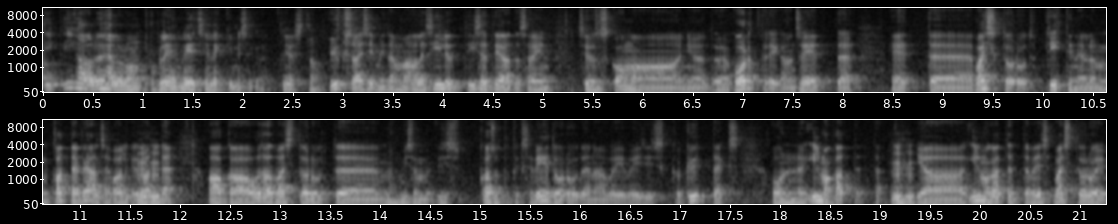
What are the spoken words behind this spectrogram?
igalühel on olnud probleem WC lekkimisega. noh, üks asi, mida ma alles hiljuti ise teada sain seoses ka oma nii-öelda ühe korteriga on see, et et äh, vasktorud, tihti neil on kate peal, see valge mm -hmm. kate, aga osad vasktorud, äh, noh, mis on siis kasutatakse veetorudena või, või siis ka kütteks, on ilma katteta mm. -hmm. ja ilma katteta vasktoru ei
